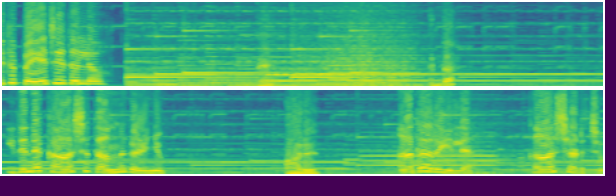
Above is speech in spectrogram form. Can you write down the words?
ഇത് പേ ചെയ്തല്ലോ. എന്താ? ഇതിന്റെ കാശ് തന്നു കഴിഞ്ഞു. ആര്? അതറിയില്ല. കാശ് അടച്ചു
